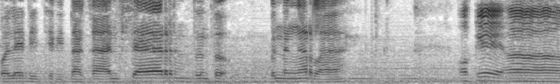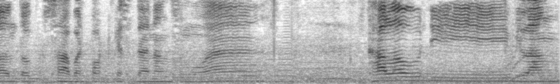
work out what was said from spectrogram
Boleh diceritakan, share untuk, untuk pendengar lah. Oke, eh, untuk sahabat podcast Danang semua, kalau dibilang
